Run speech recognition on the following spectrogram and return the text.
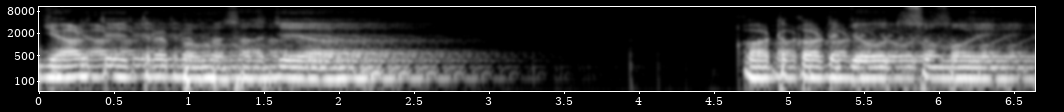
ਜਲ ਤੇ ਤ੍ਰਿਭਵਨ ਸਾਜਿਆ। ਕਟ ਕਟ ਜੋਤ ਸਮੋਏ।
